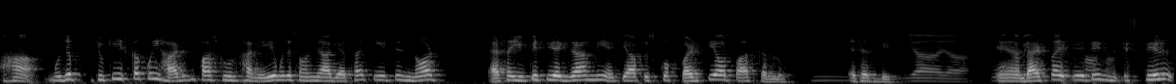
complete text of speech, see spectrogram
हाँ। हाँ मुझे क्योंकि इसका कोई हार्ड एंड फास्ट रूल था नहीं ये मुझे समझ में आ गया था कि इट इज़ नॉट ऐसा यूपीएससी एग्ज़ाम नहीं है कि आप इसको पढ़ के और पास कर लो। एसएसबी या या। वो कभी that's why it is still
